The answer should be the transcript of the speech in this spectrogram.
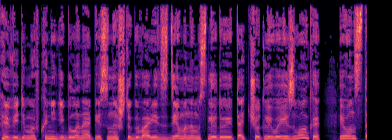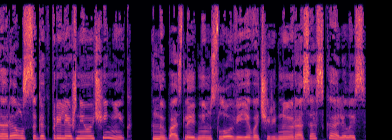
Видимо, в книге было написано, что говорить с демоном следует отчетливо и звонко, и он старался, как прилежный ученик. На последнем слове я в очередной раз оскалилась.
